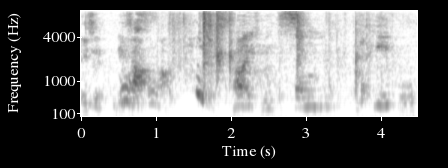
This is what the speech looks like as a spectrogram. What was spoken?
Easy. Easy. Excitement, some people.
